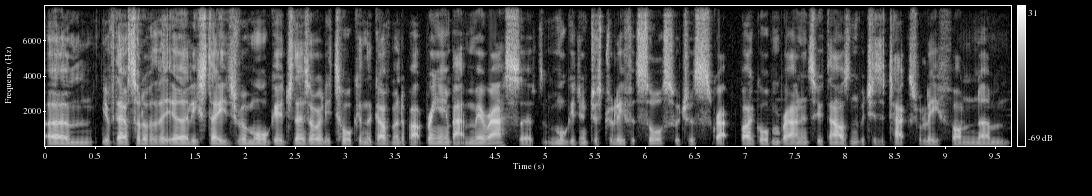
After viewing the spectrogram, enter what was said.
um, if they're sort of at the early stage of a mortgage, there's already talk in the government about bringing back MIRAS, a mortgage interest relief at source, which was scrapped by Gordon Brown in 2000, which is a tax relief on um,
